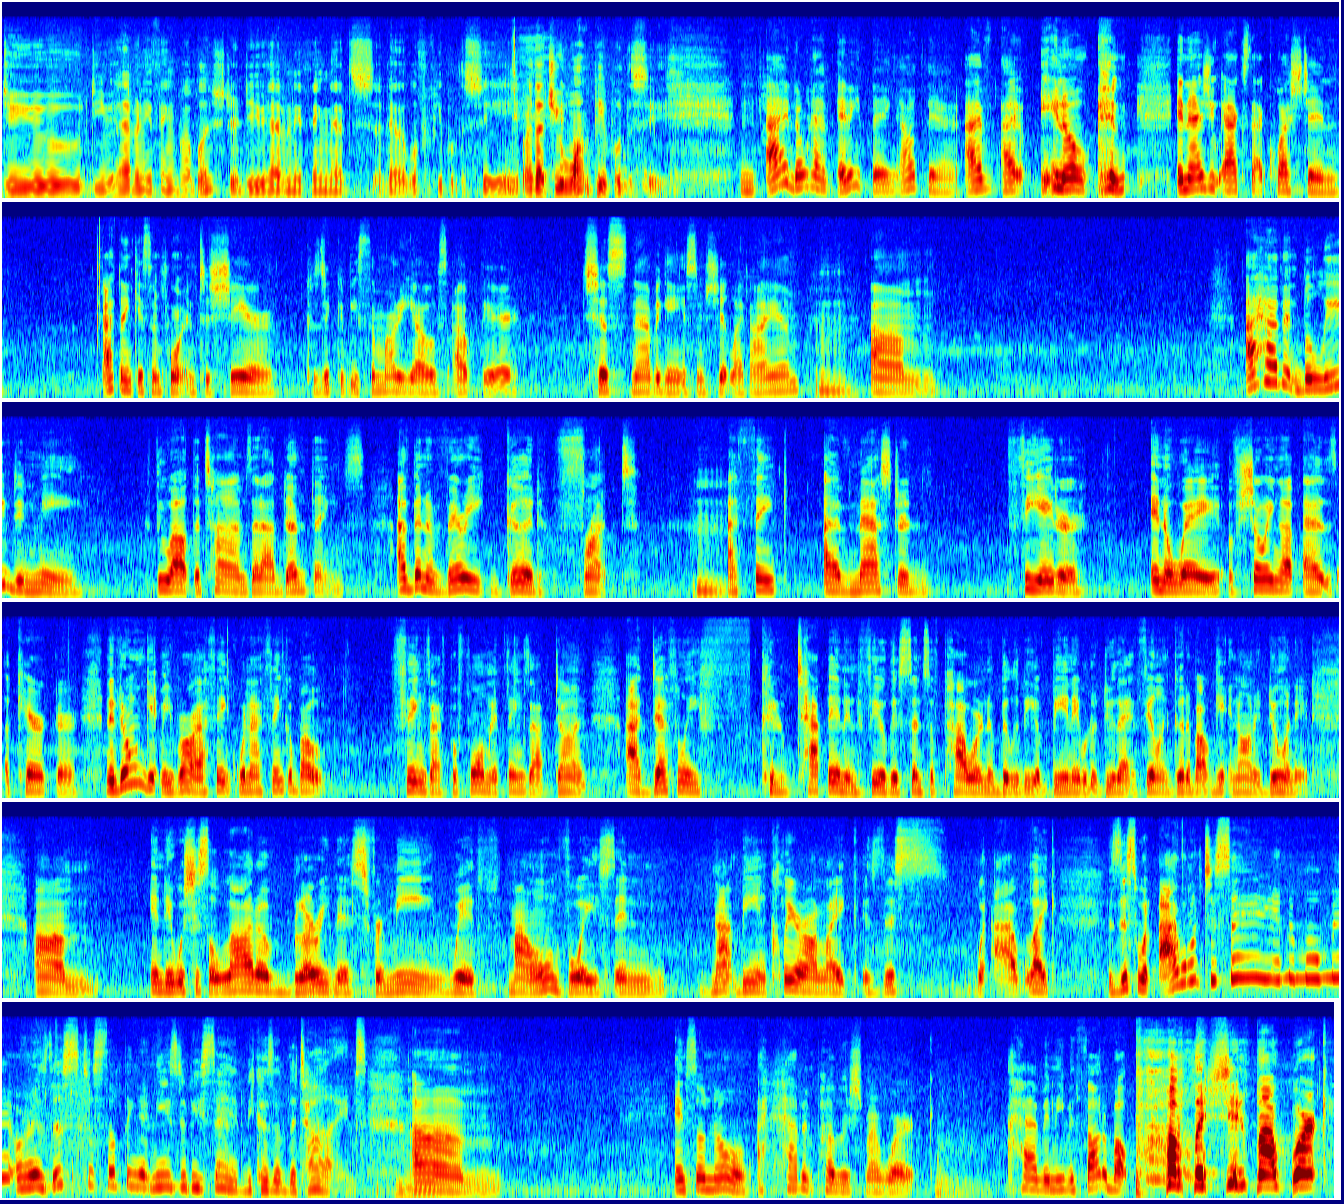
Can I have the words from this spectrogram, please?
do you do you have anything published, or do you have anything that's available for people to see, or that you want people to see? I don't have anything out there. I've, I, you know, and, and as you ask that question, I think it's important to share because it could be somebody else out there just navigating some shit like I am. Mm-hmm. Um, I haven't believed in me throughout the times that I've done things. I've been a very good front. Mm. I think I've mastered theater in a way of showing up as a character. Now, don't get me wrong. I think when I think about things I've performed and things I've done, I definitely f- could tap in and feel this sense of power and ability of being able to do that and feeling good about getting on and doing it. Um, and there was just a lot of blurriness for me with my own voice and not being clear on like, is this what I like? Is this what I want to say in the moment, or is this just something that needs to be said because of the times? Um, and so, no, I haven't published my work. I haven't even thought about publishing my work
